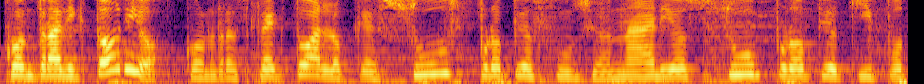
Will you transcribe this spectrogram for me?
contradictorio con respecto a lo que sus propios funcionarios, su propio equipo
